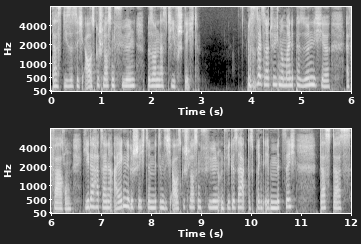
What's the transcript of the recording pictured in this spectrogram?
dass dieses sich ausgeschlossen fühlen besonders tief sticht. Das ist jetzt natürlich nur meine persönliche Erfahrung. Jeder hat seine eigene Geschichte mit dem sich ausgeschlossen fühlen und wie gesagt, das bringt eben mit sich, dass das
